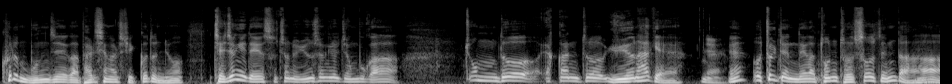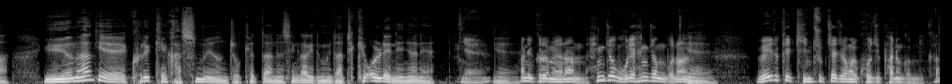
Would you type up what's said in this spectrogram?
그런 문제가 발생할 수 있거든요. 재정에 대해서 저는 윤석열 정부가 좀 더 약간 더 유연하게 예. 예? 어떨 땐 내가 돈 더 써도 된다. 음. 유연하게 그렇게 갔으면 좋겠다는 생각이 듭니다. 특히 올해 내년에. 예. 예. 아니 그러면은 행정 우리 행정부는 예. 왜 이렇게 긴축 재정을 고집하는 겁니까?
